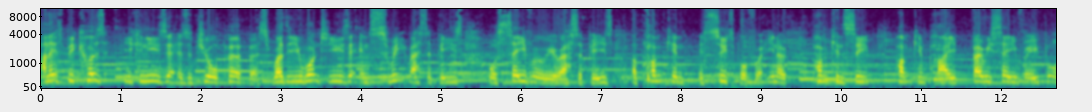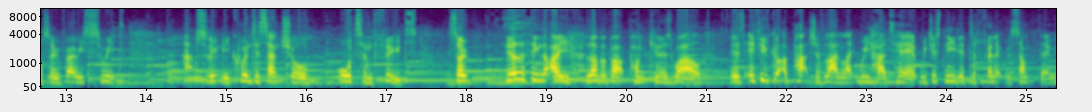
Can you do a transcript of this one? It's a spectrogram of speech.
And it's because you can use it as a dual purpose. Whether you want to use it in sweet recipes or savoury recipes, a pumpkin is suitable for it. You know, pumpkin soup, pumpkin pie, very savoury, but also very sweet. Absolutely quintessential autumn foods. So the other thing that I love about pumpkin as well is if you've got a patch of land like we had here, we just needed to fill it with something,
